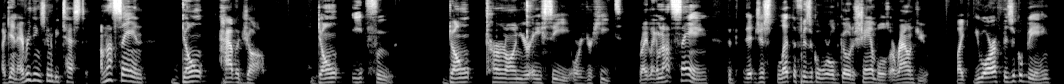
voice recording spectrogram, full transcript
Again, everything's going to be tested. I'm not saying don't have a job, don't eat food, don't turn on your AC or your heat, right? Like, I'm not saying that, that just let the physical world go to shambles around you. Like you are a physical being,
